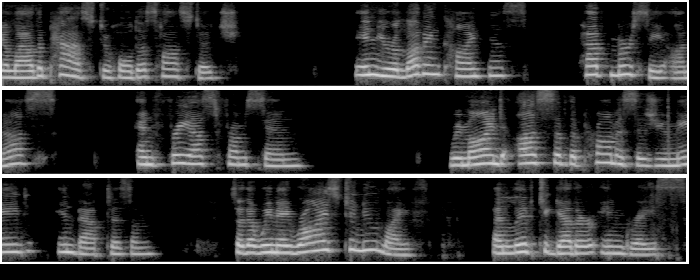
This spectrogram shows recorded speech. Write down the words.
allow the past to hold us hostage. In your loving kindness, have mercy on us and free us from sin. Remind us of the promises you made in baptism so that we may rise to new life and live together in grace.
